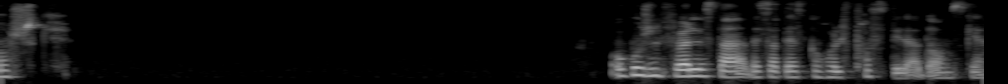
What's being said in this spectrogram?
norsk? Og hvordan føles det hvis jeg skal holde fast i det danske?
